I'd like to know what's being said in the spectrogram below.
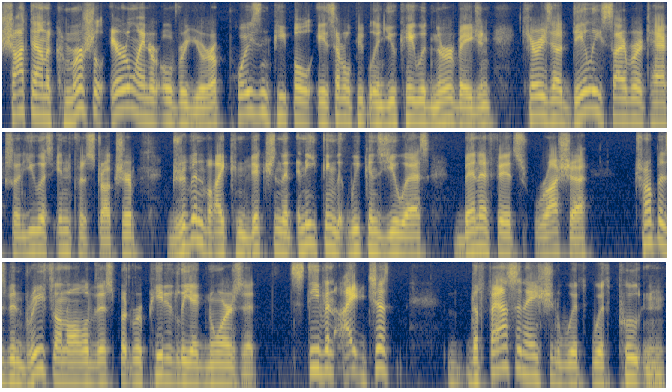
shot down a commercial airliner over Europe, poisoned people, eh, several people in UK with nerve agent, carries out daily cyber attacks on U.S. infrastructure, driven by conviction that anything that weakens U.S. benefits Russia. Trump has been briefed on all of this, but repeatedly ignores it. Stephen, I just the fascination with with Putin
